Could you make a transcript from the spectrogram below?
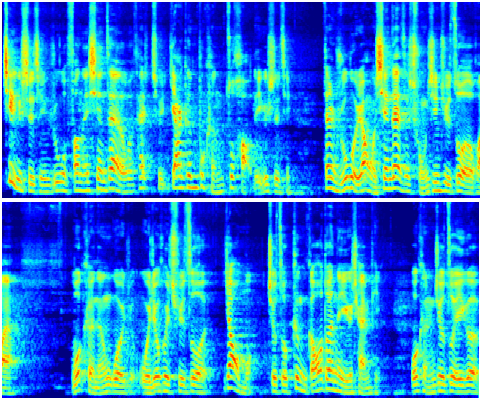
这个事情如果放在现在的话，它就压根不可能做好的一个事情。但如果让我现在再重新去做的话，我可能我我就会去做，要么就做更高端的一个产品，我可能就做一个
